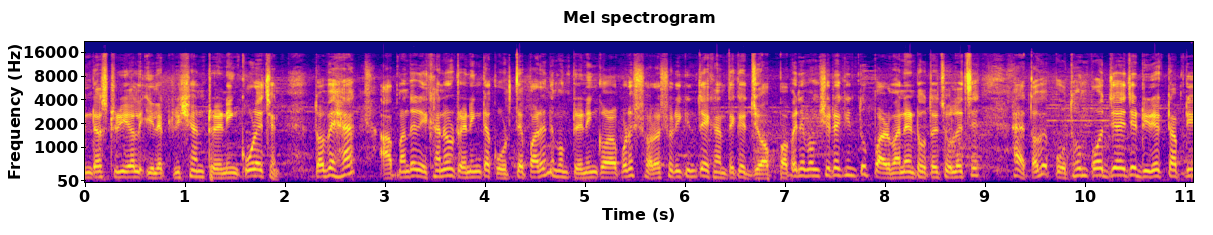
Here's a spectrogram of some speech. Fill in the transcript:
ইন্ডাস্ট্রিয়াল ইলেকট্রিশিয়ান ট্রেনিং করেছেন। তবে হ্যাঁ আপনাদের এখানেও ট্রেনিংটা করতে পারেন এবং ট্রেনিং করার পরে সরাসরি কিন্তু এখান থেকে জব পাবেন এবং সেটা কিন্তু পার্মানেন্ট হতে চলেছে। হ্যাঁ তবে প্রথম পর্যায়ে যে ডিরেক্ট আপনি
